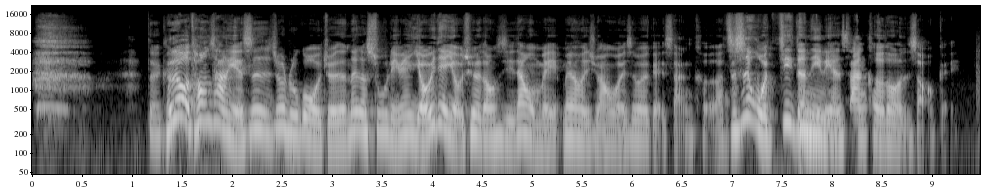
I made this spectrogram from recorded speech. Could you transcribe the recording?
对，可是我通常也是，就如果我觉得那个书里面有一点有趣的东西，但我没没有很喜欢，我也是会给三颗啊。只是我记得你连三颗都很少给，嗯、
